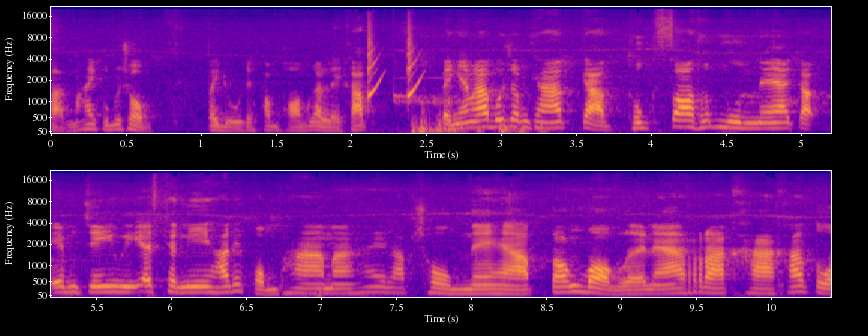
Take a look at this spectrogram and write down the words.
สรรมาให้คุณผู้ชม ไปดูได้พร้อมๆ กันเลยครับ เป็นไงบ้างครับผู้ชมครับกับทุกซอกทุกมุมนะฮะกับ MG VS คันนี้ครับที่ผมพามาให้รับชมนะครับต้องบอกเลยนะ ราคาค่าตัว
